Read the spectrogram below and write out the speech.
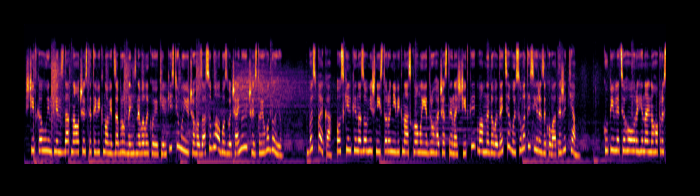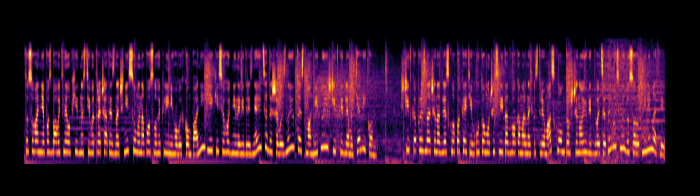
Щітка Уінклін здатна очистити вікно від забруднень з невеликою кількістю миючого засобу або звичайною чистою водою. Безпека, оскільки на зовнішній стороні вікна скло миє друга частина щітки, вам не доведеться висуватись і ризикувати життям. Купівля цього оригінального пристосування позбавить необхідності витрачати значні суми на послуги клінінгових компаній, які сьогодні не відрізняються дешевизною тест магнітної щітки для миття вікон. Щітка призначена для склопакетів, у тому числі та двокамерних з трьома склом товщиною від 28 до 40 мм.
